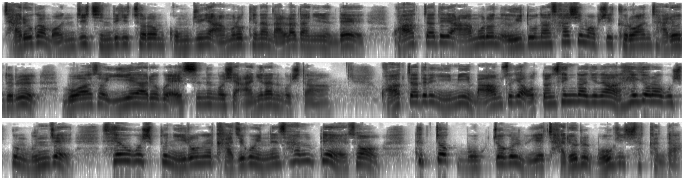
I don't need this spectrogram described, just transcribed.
자료가 먼지 진드기처럼 공중에 아무렇게나 날아다니는데 과학자들이 아무런 의도나 사심 없이 그러한 자료들을 모아서 이해하려고 애쓰는 것이 아니라는 것이다. 과학자들은 이미 마음속에 어떤 생각이나 해결하고 싶은 문제, 세우고 싶은 이론을 가지고 있는 상태에서 특정 목적을 위해 자료를 모으기 시작한다.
